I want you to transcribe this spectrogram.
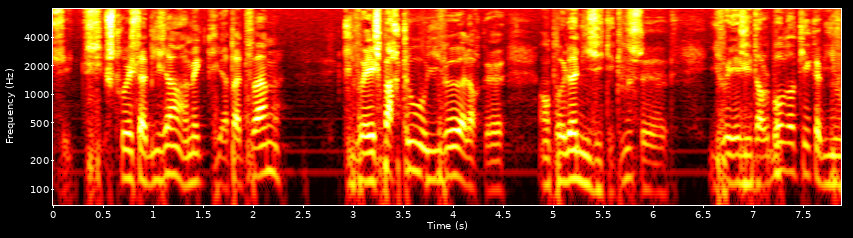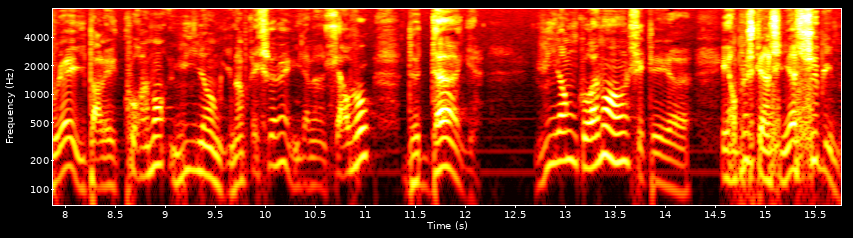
je trouvais ça bizarre, un mec qui n'a pas de femme, qui voyage partout où il veut, alors qu'en Pologne, ils étaient tous. Euh, ils voyageaient dans le monde entier comme ils voulaient, ils parlaient couramment huit langues. Il m'impressionnait, il avait un cerveau de dingue. Huit langues couramment, hein, c'était. Euh, et en plus, c'était un cinéaste sublime.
